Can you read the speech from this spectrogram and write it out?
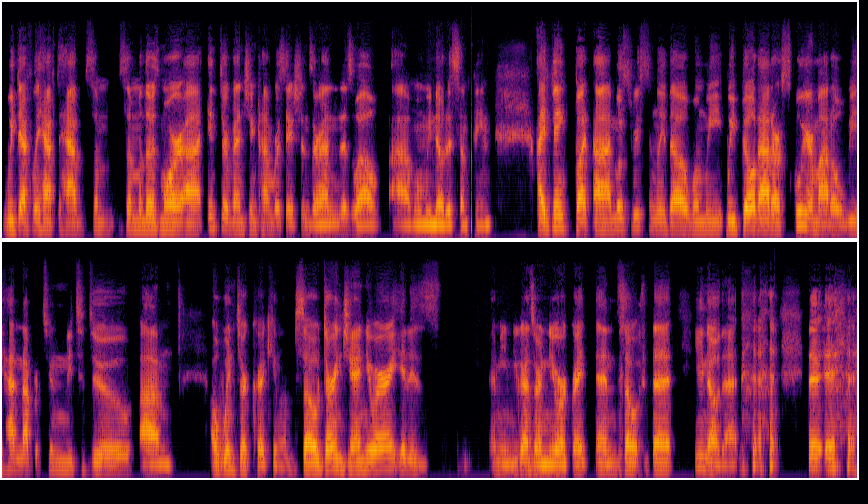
we definitely have to have some some of those more uh, intervention conversations around it as well uh, when we notice something. I think, but uh, most recently though, when we we built out our school year model, we had an opportunity to do. Um, a winter curriculum. So during January, it is. I mean, you guys are in New York, right? And so the you know that the, it,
